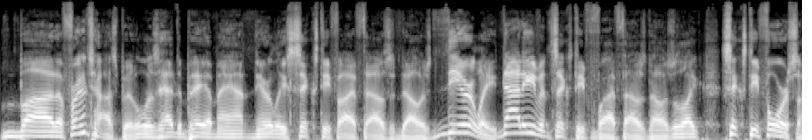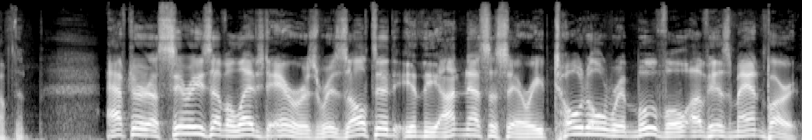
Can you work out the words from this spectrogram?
But a French hospital has had to pay a man nearly $65,000. Nearly, not even $65,000, like 64 something. After a series of alleged errors resulted in the unnecessary total removal of his man part.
